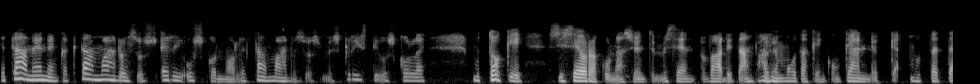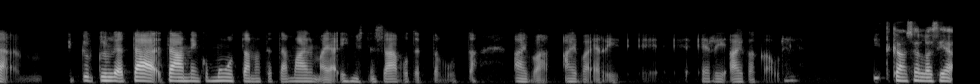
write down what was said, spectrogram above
Ja tämä on ennen kaikkea tämä on mahdollisuus eri uskonnoille, tämä on mahdollisuus myös kristiuskolle, mutta toki siis seurakunnan syntymiseen vaaditaan paljon muutakin kuin kännykkä, mutta että kyllä, kyllä tämä, tämä on niin kuin muuttanut tätä maailmaa ja ihmisten saavutettavuutta aivan, aivan eri, eri aikakaudelle. Mitkä on sellaisia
